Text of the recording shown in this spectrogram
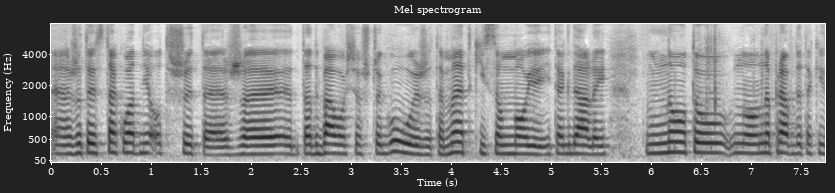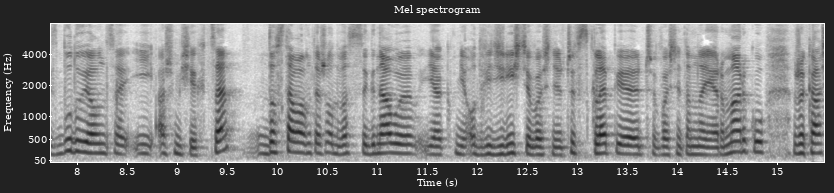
e, że to jest tak ładnie odszyte, że ta dbałość o szczegóły, że te metki są moje i tak dalej, no to no, naprawdę takie zbudujące i aż mi się chce. Dostałam też od Was sygnały, jak mnie odwiedziliście właśnie, czy w sklepie, czy właśnie tam na jarmarku, że Kasia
